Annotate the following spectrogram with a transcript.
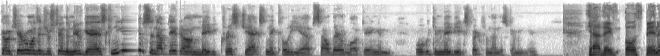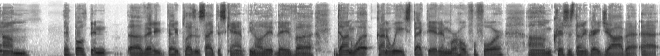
Coach, everyone's interested in the new guys. Can you give us an update on maybe Chris Jackson and Kody Epps, how they're looking, and what we can maybe expect from them this coming year? Yeah, they've both been um, they've both been a very very pleasant sight this camp. You know they, have uh, done what kind of we expected and we're hopeful for. Um, Chris has done a great job at, at,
